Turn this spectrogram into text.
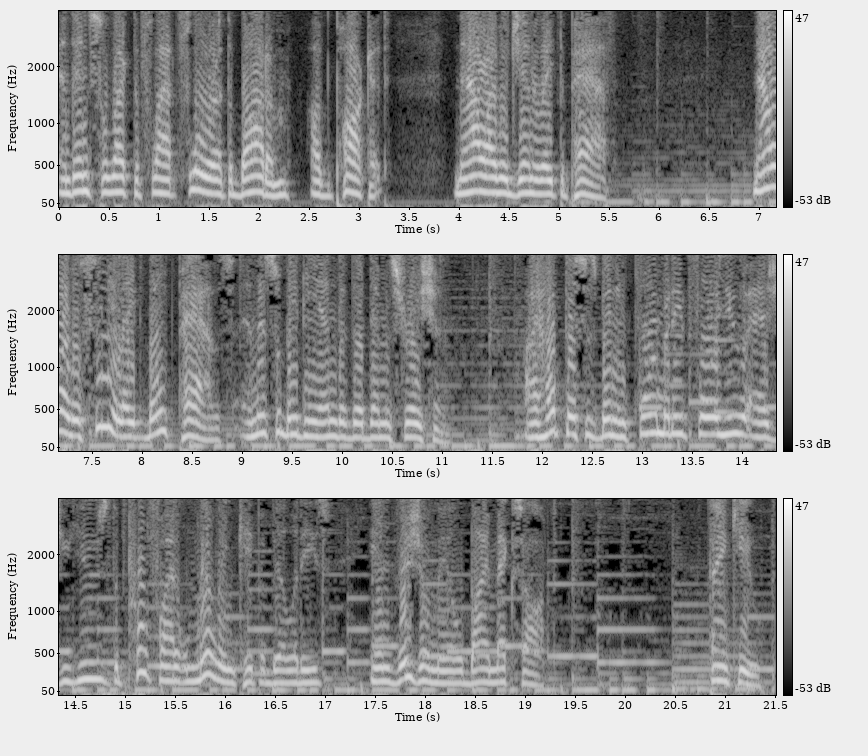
and then select the flat floor at the bottom of the pocket. Now I will generate the path. Now I will simulate both paths and this will be the end of the demonstration. I hope this has been informative for you as you use the profile milling capabilities in VisualMill by MecSoft. Thank you.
